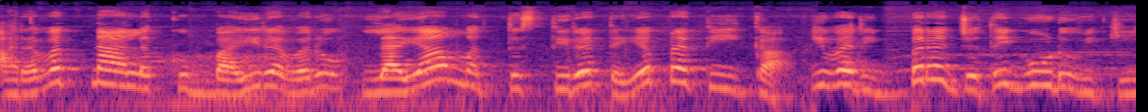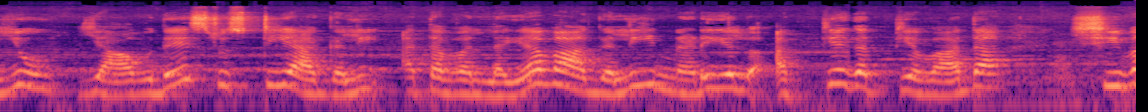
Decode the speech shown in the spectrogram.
ಅರವತ್ನಾಲ್ಕು ಭೈರವರು ಲಯ ಮತ್ತು ಸ್ಥಿರತೆಯ ಪ್ರತೀಕ. ಇವರಿಬ್ಬರ ಜೊತೆಗೂಡುವಿಕೆಯು ಯಾವುದೇ ಸೃಷ್ಟಿಯಾಗಲಿ ಅಥವಾ ಲಯವಾಗಲಿ ನಡೆಯಲು ಅತ್ಯಗತ್ಯವಾದ ಶಿವ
